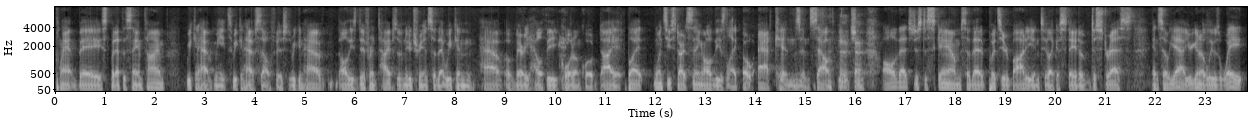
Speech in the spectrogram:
plant-based but at the same time we can have meats, we can have shellfish, we can have all these different types of nutrients so that we can have a very healthy quote unquote diet. But once you start seeing all these like, oh, Atkins and South Beach and all of that's just a scam so that it puts your body into like a state of distress. And so, yeah, you're going to lose weight,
